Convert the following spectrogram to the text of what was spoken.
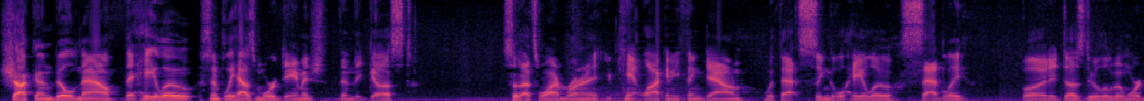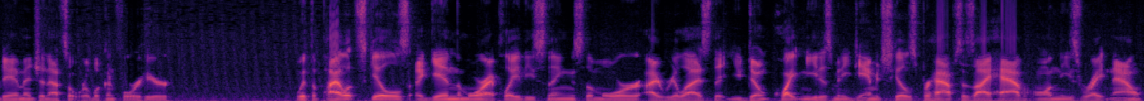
Shotgun build now. The Halo simply has more damage than the Gust, so that's why I'm running it. You can't lock anything down with that single Halo, sadly, but it does do a little bit more damage, and that's what we're looking for here. With the pilot skills, again, the more I play these things, the more I realize that you don't quite need as many damage skills, perhaps, as I have on these right now.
